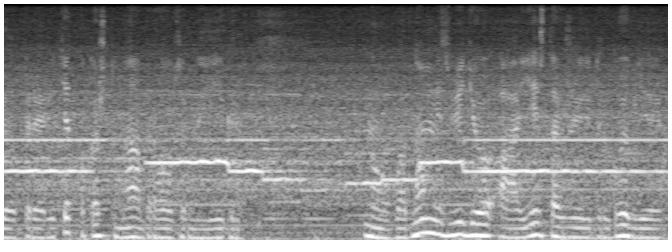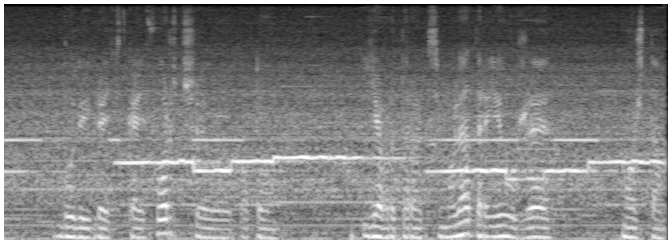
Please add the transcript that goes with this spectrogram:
делать приоритет пока что на браузерные игры. Ну, в одном из видео, а есть также и другой, где буду играть в Skyforge, э, потом Евротрак симулятор и уже, может там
